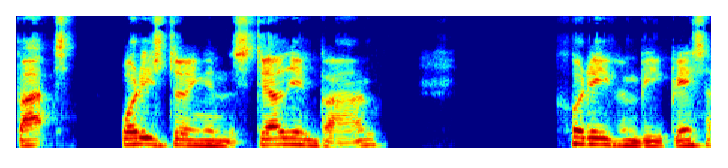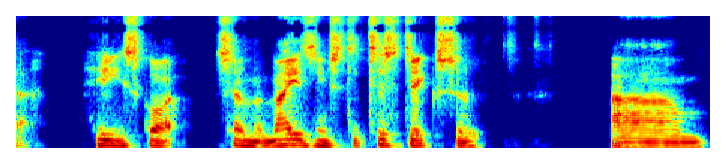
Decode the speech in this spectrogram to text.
But what he's doing in the Stallion Barn could even be better. He's got some amazing statistics of um,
